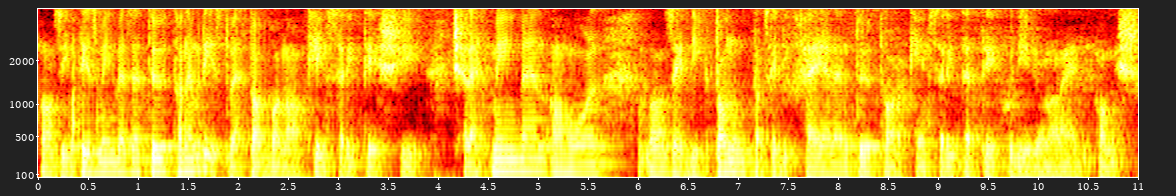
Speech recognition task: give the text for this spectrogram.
az intézményvezetőt, hanem részt vett abban a kényszerítési cselekményben, ahol az egyik tanút, az egyik feljelentőt arra kényszerítették, hogy írjon alá egy hamis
